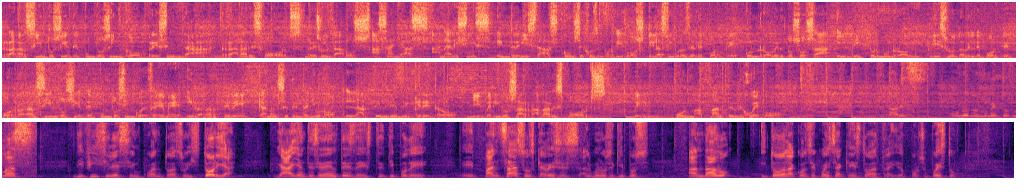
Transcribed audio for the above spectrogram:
Radar 107.5 presenta Radar Sports. Resultados, hazañas, análisis, entrevistas, consejos deportivos y las figuras del deporte con Roberto Sosa y Víctor Monroy. Disfruta del deporte por Radar 107.5 FM y Radar TV, Canal 71, la tele de Querétaro. Bienvenidos a Radar Sports. Ven, forma parte del juego. Es uno de los momentos más difíciles en cuanto a su historia. Ya hay antecedentes de este tipo de eh, panzazos que a veces algunos equipos han dado y toda la consecuencia que esto ha traído, por supuesto.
